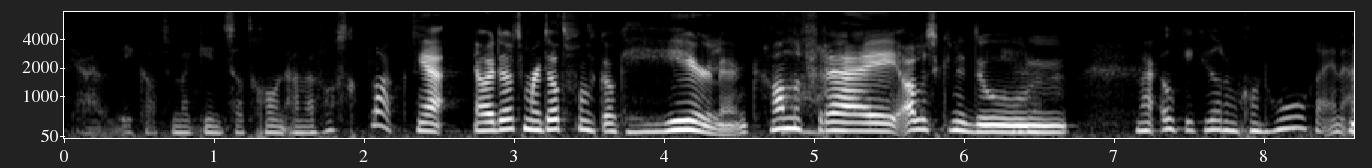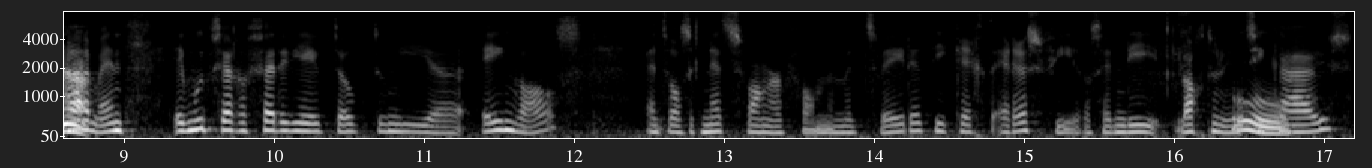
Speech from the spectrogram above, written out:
Ja, ik had, mijn kind zat gewoon aan mij vastgeplakt. Ja, nou, dat, maar dat vond ik ook heerlijk. Handen oh. vrij, alles kunnen doen. Ja. Maar ook, ik wilde hem gewoon horen en ademen. En ik moet zeggen, verder, die heeft ook toen hij uh, één was... En toen was ik net zwanger van mijn tweede. Die kreeg het RS-virus en die lag toen in het Oeh. ziekenhuis.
